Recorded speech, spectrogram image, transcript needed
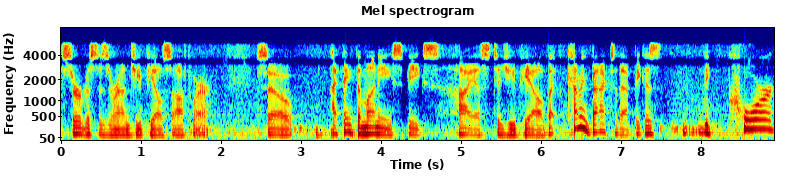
services around GPL software. So I think the money speaks highest to GPL. But coming back to that, because the core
